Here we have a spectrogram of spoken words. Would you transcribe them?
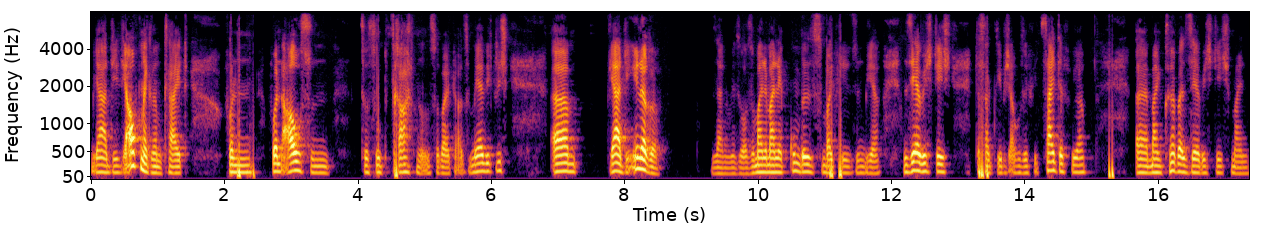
äh, ja, die, die Aufmerksamkeit von, von außen zu, zu betrachten und so weiter. Also mehr wirklich, ähm, ja, die innere sagen wir so. Also meine, meine Kumpels zum Beispiel sind mir sehr wichtig, deshalb gebe ich auch sehr viel Zeit dafür. Äh, mein Körper ist sehr wichtig, meine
